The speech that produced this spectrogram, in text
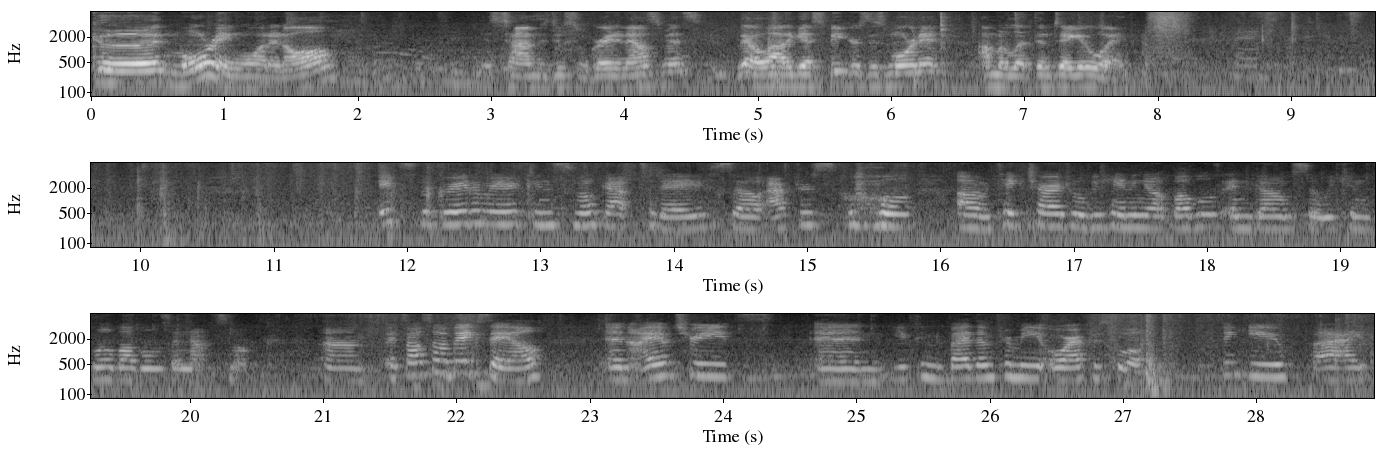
Good morning, one and all. It's time to do some great announcements. We got a lot of guest speakers this morning. I'm going to let them take it away. It's the Great American Smoke Out today, so after school, um, Take Charge will be handing out bubbles and gum so we can blow bubbles and not smoke. Um, it's also a bake sale, and I have treats, and you can buy them for me or after school. Thank you. Bye.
